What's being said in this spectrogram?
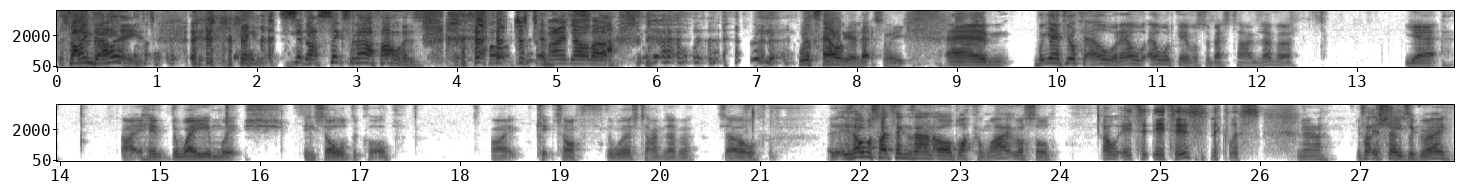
Find out. That's six and a half hours. Just to find out that. we'll tell you next week. Um, but yeah, if you look at Elwood, El- Elwood gave us the best times ever. Yeah, like him, the way in which he sold the club, like kicked off the worst times ever. So it's almost like things aren't all black and white, Russell. Oh, it it is Nicholas. Yeah, it's like the shades of grey.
